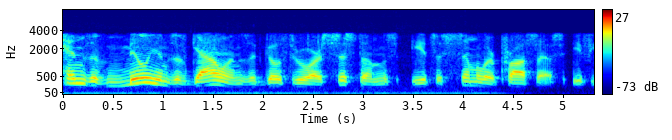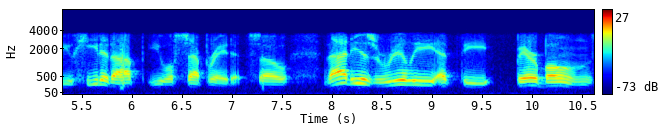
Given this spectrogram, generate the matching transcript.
tens of millions of gallons that go through our systems, it's a similar process. If you heat it up, you will separate it. So that is really at the bare bones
